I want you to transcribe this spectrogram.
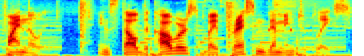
Finally, install the covers by pressing them into place.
